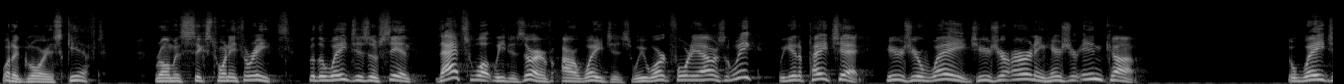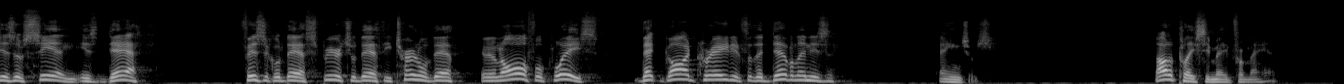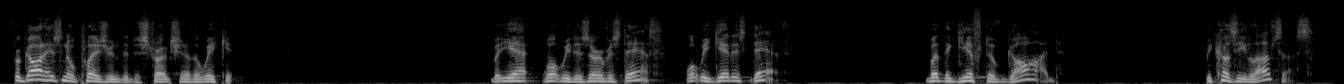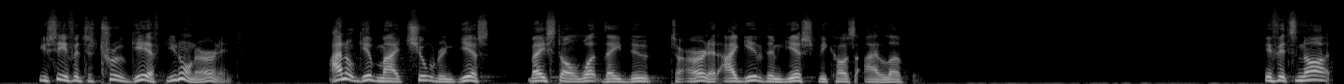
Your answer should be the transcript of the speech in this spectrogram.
What a glorious gift. Romans 6:23 for the wages of sin that's what we deserve our wages we work 40 hours a week we get a paycheck here's your wage here's your earning here's your income the wages of sin is death physical death, spiritual death, eternal death, in an awful place that God created for the devil and his angels. Not a place he made for man. For God has no pleasure in the destruction of the wicked. But yet, what we deserve is death. What we get is death. But the gift of God, because He loves us. You see, if it's a true gift, you don't earn it. I don't give my children gifts based on what they do to earn it. I give them gifts because I love them. If it's not,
